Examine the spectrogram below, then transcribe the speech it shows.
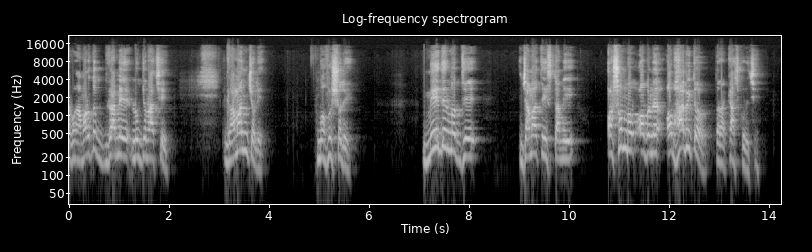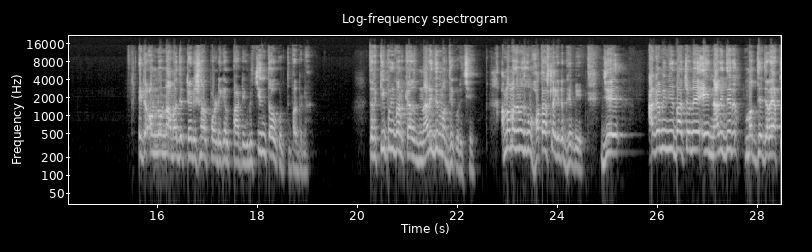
এবং আমারও তো গ্রামে লোকজন আছে। গ্রামাঞ্চলে, মফস্বলে, মেয়েদের মধ্যে জামাতে ইসলামী অসম্ভব মানে অভাবিত তারা কাজ করেছে। এটা অন্য অন্য আমাদের ট্র্যাডিশনাল পলিটিক্যাল পার্টিগুলো চিন্তাও করতে পারবে না। তারা কি পরিমাণ কাজ নারীদের মধ্যে করেছে? আমার মাঝে মাঝে খুব হতাশ লাগে এটা ভেবে যে আগামী নির্বাচনে এই নারীদের মধ্যে যারা এত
